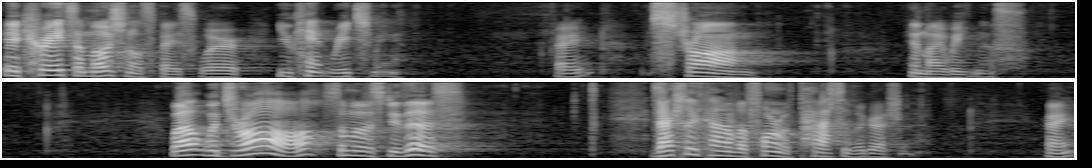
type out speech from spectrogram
it creates emotional space where you can't reach me, right? I'm strong in my weakness. Well, withdrawal, some of us do this, is actually kind of a form of passive aggression, right?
